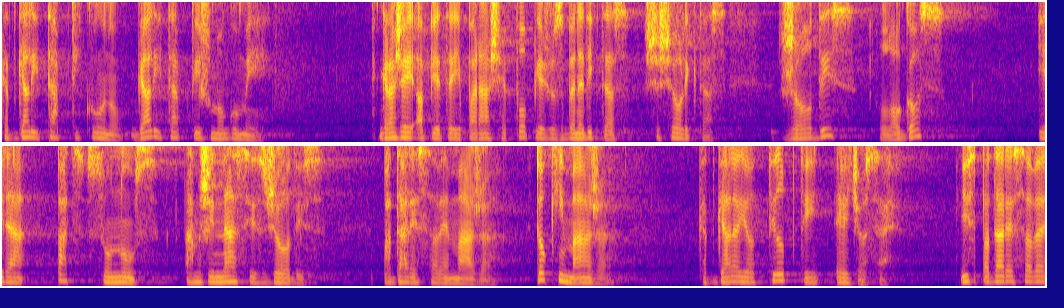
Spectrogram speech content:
kad gali tapti kūnu, gali tapti žmogumi. Gražiai apie tai parašė popiežius Benediktas XVI. Žodis, logos, yra pats sūnus, amžinasis žodis, padarė save mažą. Tokį mažą, kad galėjo tilpti ėdžiose. Jis padarė save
